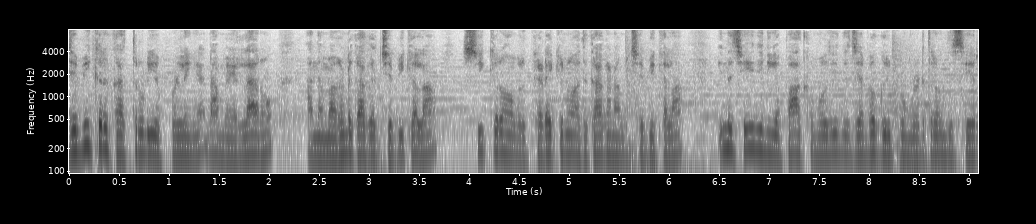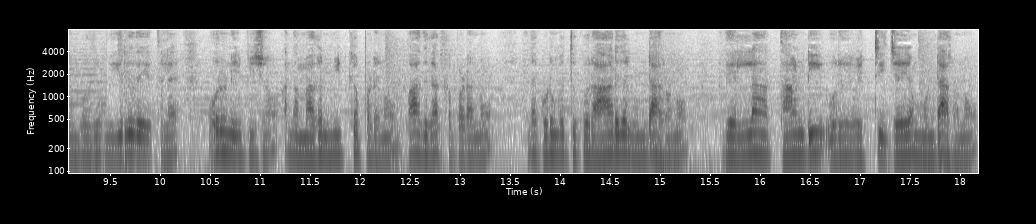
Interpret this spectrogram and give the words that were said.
ஜெபிக்கிற கர்த்தருடைய பிள்ளைங்க நம்ம எல்லாரும் அந்த மகனுக்காக ஜெபிக்கலாம். சீக்கிரம் அவர் கிடைக்கணும். அதுக்காக நம்ம ஜெபிக்கலாம். இந்த செய்தி நீங்கள் பார்க்கும்போது இந்த ஜெப குறிப்பு உங்கள் இடத்துல வந்து சேரும்போது உங்கள் இருதயத்தில் ஒரு நிமிஷம் அந்த மகன் மீட்கப்படணும் பாதுகாக்கப்படணும் அந்த குடும்பத்துக்கு ஒரு ஆறுதல் உண்டாகணும். இதெல்லாம் தாண்டி ஒரு வெற்றி ஜெயம் உண்டாகணும்.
